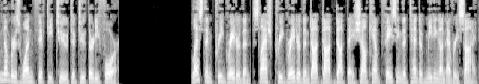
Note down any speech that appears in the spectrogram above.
Numbers 152 to 234. Less than pre greater than slash pre greater than dot dot dot they shall camp facing the tent of meeting on every side.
